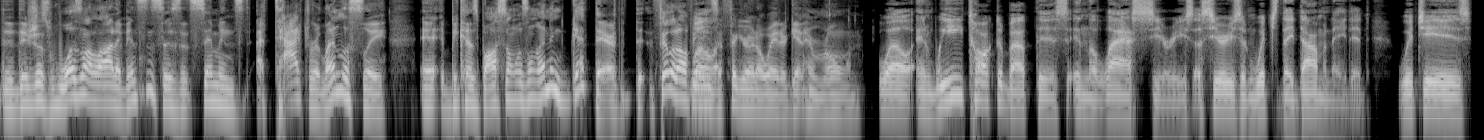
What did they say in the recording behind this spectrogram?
there just wasn't a lot of instances that Simmons attacked relentlessly uh, because Boston wasn't letting him get there. Philadelphia Well- needs to figure out a way to get him rolling. Well, and we talked about this in the last series, a series in which they dominated, which is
